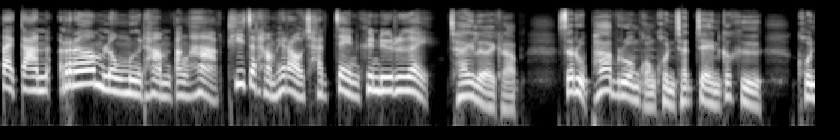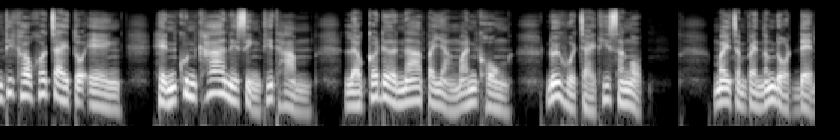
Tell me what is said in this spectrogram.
แต่การเริ่มลงมือทำต่างหากที่จะทำให้เราชัดเจนขึ้นเรื่อยใช่เลยครับ สรุปภาพรวมของคนชัดเจนก็คือ คนที่เขาเข้าใจตัวเอง เห็นคุณค่าในสิ่งที่ทำแล้วก็เดินหน้าไปอย่างมั่นคง ด้วยหัวใจที่สงบ ไม่จำเป็นต้องโดดเด่น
